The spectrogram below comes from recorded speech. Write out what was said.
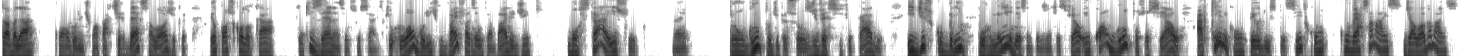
trabalhar com o algoritmo a partir dessa lógica, eu posso colocar o que eu quiser nas redes sociais, que o algoritmo vai fazer o trabalho de mostrar isso, né, para um grupo de pessoas diversificado e descobrir, por meio dessa inteligência artificial, em qual grupo social aquele conteúdo específico conversa mais, dialoga mais.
